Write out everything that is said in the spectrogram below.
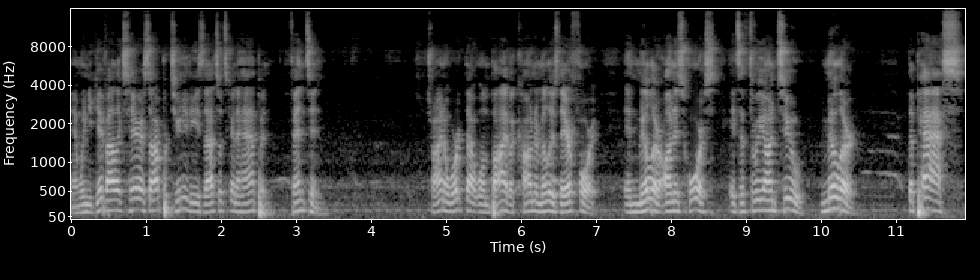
And when you give Alex Harris opportunities, that's what's going to happen. Fenton trying to work that one by, but Connor Miller's there for it. And Miller on his horse. It's a three on two. Miller the pass.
